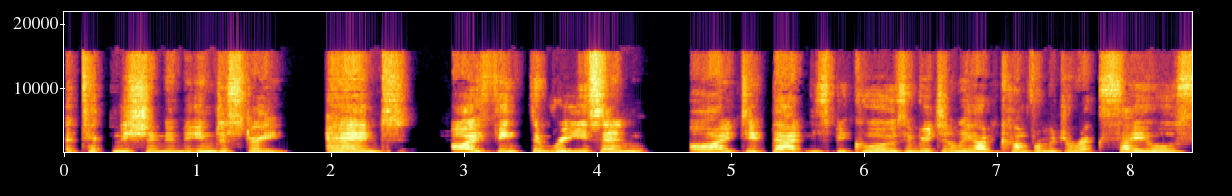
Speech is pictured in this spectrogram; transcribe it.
a technician in the industry. And I think the reason I did that is because originally I'd come from a direct sales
